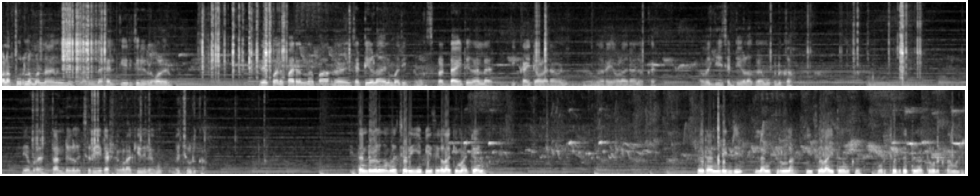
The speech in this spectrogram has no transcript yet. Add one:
വളക്കൂറുള്ള മണ്ണാണെങ്കിൽ നല്ല ഹെൽത്തി ആയിട്ട് ചെടികൾ വളരും. ഇതേപോലെ പരന്ന ചട്ടികളായാലും മതി. നമുക്ക് സ്പ്രെഡായിട്ട് നല്ല തിക്കായിട്ട് വളരാൻ നിറയെ വളരാനൊക്കെ വലിയ ചട്ടികളൊക്കെ നമുക്ക് എടുക്കാം. ഇനി നമ്മുടെ തണ്ടുകൾ ചെറിയ കഷ്ണങ്ങളാക്കി ഇതിൽ വെച്ച് കൊടുക്കാം. ഈ തണ്ടുകൾ നമ്മൾ ചെറിയ പീസുകളാക്കി മാറ്റുകയാണ്. ഒരു രണ്ടിഞ്ച് ലെങ്ത്തിലുള്ള പീസുകളായിട്ട് നമുക്ക് മുറിച്ചെടുത്തിട്ട് നട്ട് കൊടുക്കാൻ മതി.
